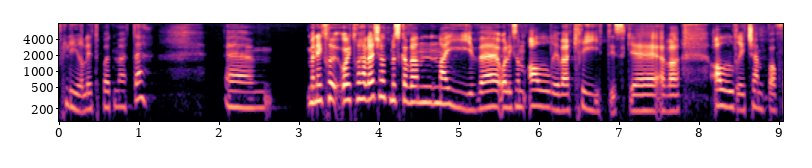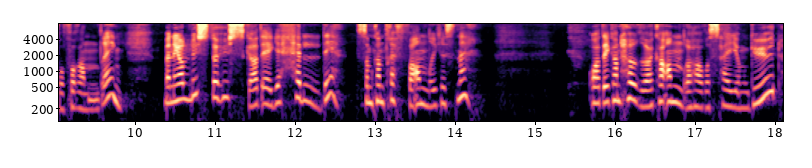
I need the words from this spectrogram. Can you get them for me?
flyr litt på et møte. Um, jeg tror, og jeg tror heller ikke at vi skal være naive og liksom aldri være kritiske eller aldri kjempe for forandring. Men jeg har lyst til å huske at jeg er heldig som kan treffe andre kristne. Og at jeg kan høre hva andre har å si om Gud,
